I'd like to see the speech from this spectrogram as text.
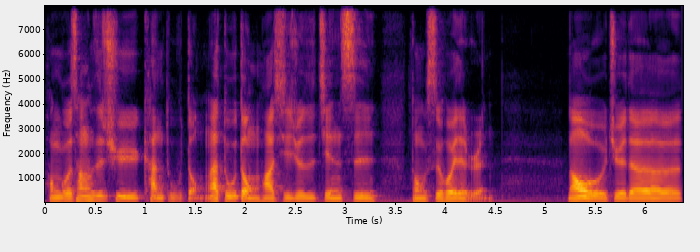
黄国昌是去看独董，那独董的话其实就是监视董事会的人。然后我觉得，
